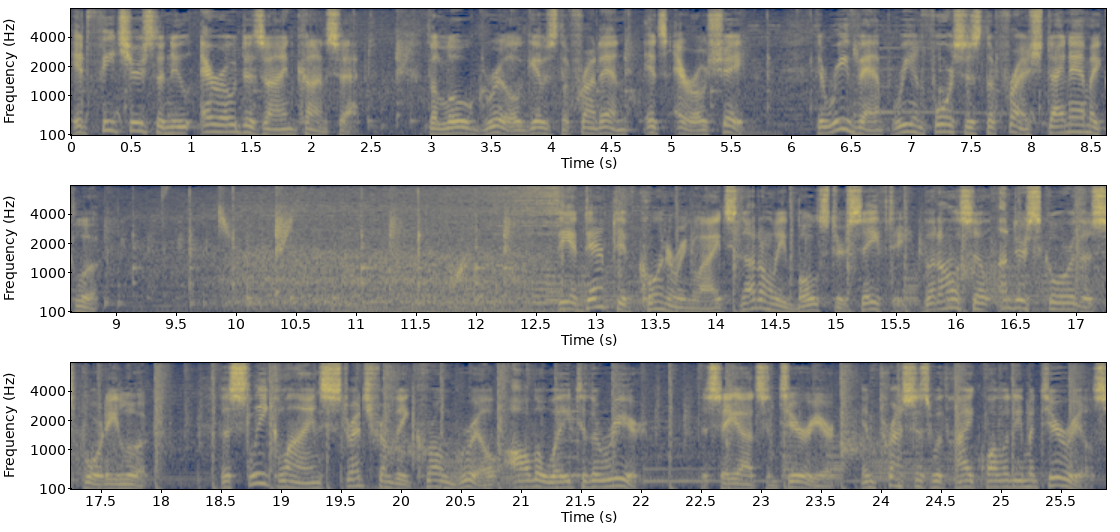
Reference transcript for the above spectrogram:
It features the new Arrow design concept. The low grille gives the front end its Aero shape. The revamp reinforces the fresh, dynamic look. The adaptive cornering lights not only bolster safety, but also underscore the sporty look. The sleek lines stretch from the chrome grille all the way to the rear. The Seat's interior impresses with high quality materials,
